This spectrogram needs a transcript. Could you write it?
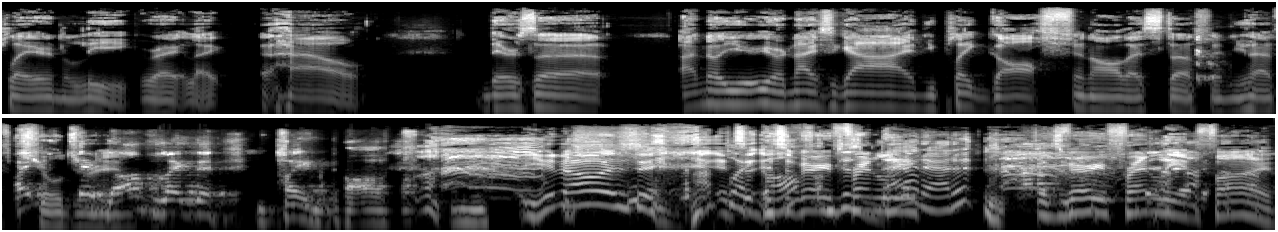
player in the league, right? Like how there's a I know you, you're a nice guy and you play golf and all that stuff, and you have children. golf like the play golf. you know, it's, it's, it's, it's very I'm friendly. at it. it's very friendly and fun.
